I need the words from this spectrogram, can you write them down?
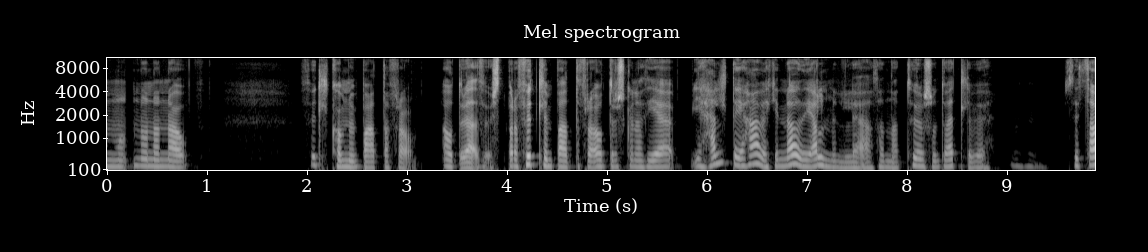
nú, núna að ná fullkomnum bata frá átur eða þú veist, bara fullum bata frá áturskana því að ég held að ég hafi ekki náði í almennilega þannig að 2011 Mhm. því þá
